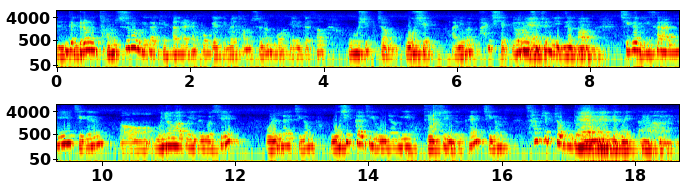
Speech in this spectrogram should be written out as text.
음. 근데 그런 점수를 우리가 계산을 해보게 되면 점수는 뭐 예를 들어서 50점, 50 아니면 80 이런 네. 수준이 있어서 음, 음. 지금 이 사람이 지금 어, 운영하고 있는 것이 원래 지금 50까지 운영이 될 수 있는데 지금 30 정도 네, 운영이 네, 되고 네. 있다. 음, 음, 음.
